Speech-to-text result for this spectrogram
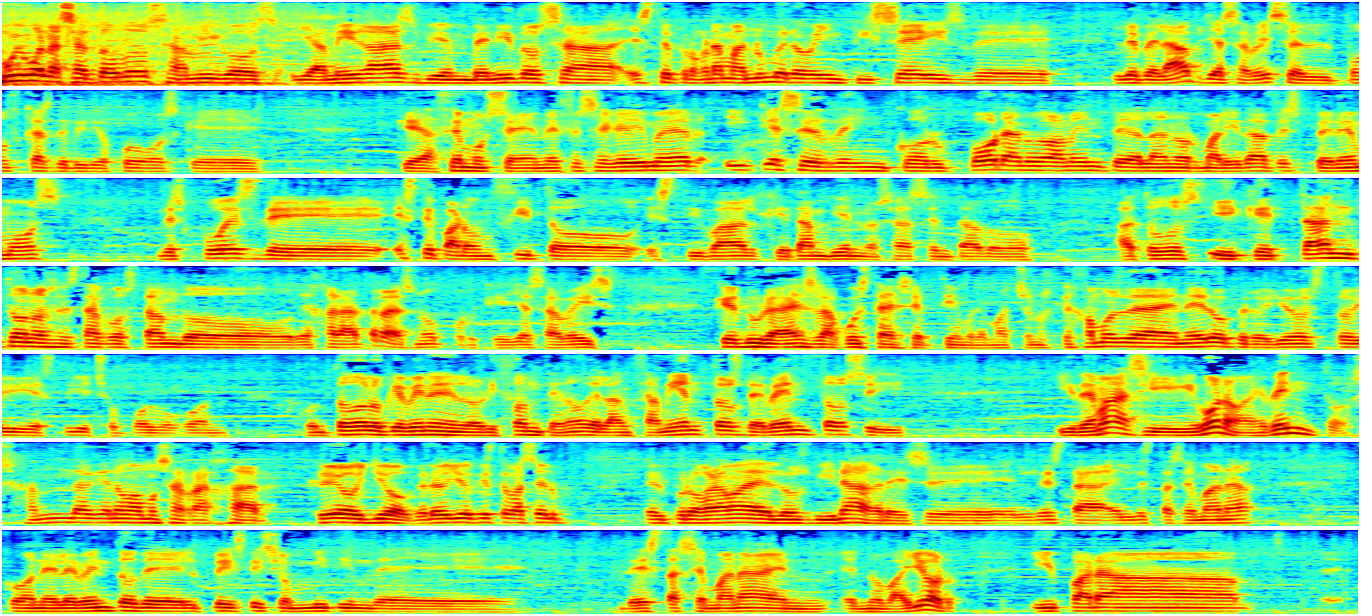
Muy buenas a todos, amigos y amigas. Bienvenidos a este programa número 26 de Level Up. Ya sabéis, el podcast de videojuegos que, que hacemos en FS Gamer y que se reincorpora nuevamente a la normalidad, esperemos, después de este paroncito estival que tan bien nos ha sentado a todos y que tanto nos está costando dejar atrás, ¿no? Porque ya sabéis qué dura es la cuesta de septiembre, macho. Nos quejamos de la de enero, pero yo estoy, estoy hecho polvo con, con todo lo que viene en el horizonte, ¿no? De lanzamientos, de eventos y, y demás. Y bueno, eventos. Anda que no vamos a rajar. Creo yo, creo yo que este va a ser el programa de los vinagres, eh, el, de esta, el de esta semana, con el evento del PlayStation Meeting de, de esta semana en, en Nueva York. Y para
